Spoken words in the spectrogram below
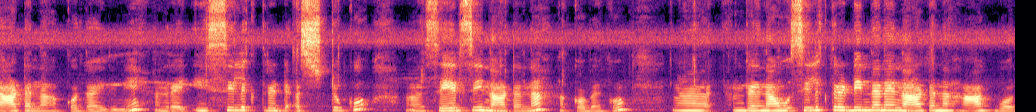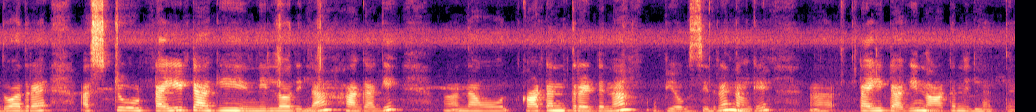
ನಾಟನ್ನು ಹಾಕ್ಕೋತಾ ಇದ್ದೀನಿ. ಅಂದರೆ ಈ ಸಿಲ್ಕ್ ಥ್ರೆಡ್ ಅಷ್ಟಕ್ಕೂ ಸೇರಿಸಿ ನಾಟನ್ನು ಹಾಕ್ಕೋಬೇಕು. ಅಂದರೆ ನಾವು ಸಿಲ್ಕ್ ಥ್ರೆಡ್ಡಿಂದನೇ ನಾಟನ್ನು ಹಾಕ್ಬೋದು, ಆದರೆ ಅಷ್ಟು ಟೈಟಾಗಿ ನಿಲ್ಲೋದಿಲ್ಲ. ಹಾಗಾಗಿ ನಾವು ಕಾಟನ್ ಥ್ರೆಡ್ನ ಉಪಯೋಗಿಸಿದರೆ ನಮಗೆ ಟೈಟಾಗಿ ನಾಟ ನಿಲ್ಲತ್ತೆ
